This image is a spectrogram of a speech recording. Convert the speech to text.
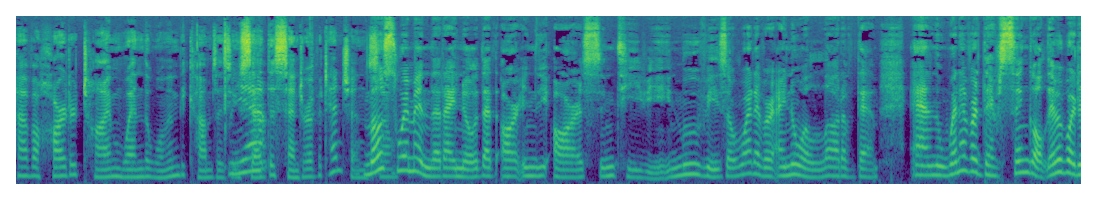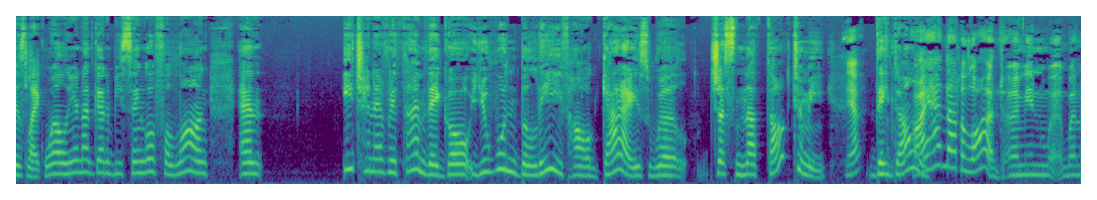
have a harder time when the woman becomes, as you Yeah. said, the center of attention. Most So- women that I know that are in the arts, in TV, in movies, or whatever, I know a lot of them. And whenever they're single, everybody's like, well, you're not going to be single for long. And each and every time they go, you wouldn't believe how guys will just not talk to me. Yeah. They don't. I had that a lot. I mean, when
